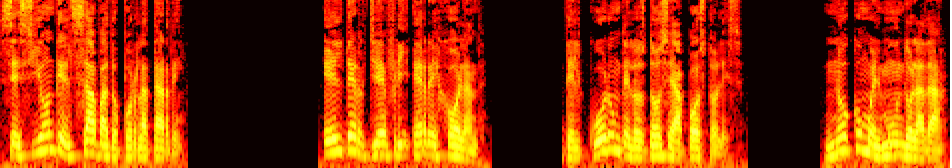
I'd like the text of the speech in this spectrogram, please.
Sesión del sábado por la tarde. Elder Jeffrey R. Holland, del Quórum de los Doce Apóstoles. No como el mundo la da.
